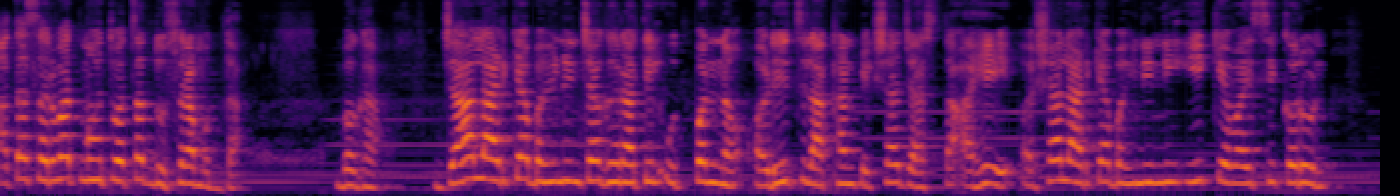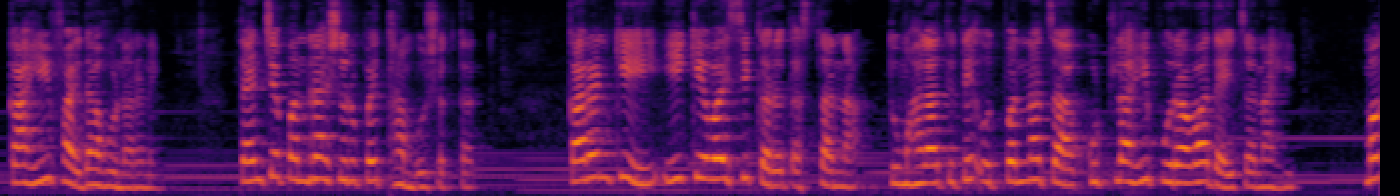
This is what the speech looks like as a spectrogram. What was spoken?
आता सर्वात महत्त्वाचा दुसरा मुद्दा. बघा ज्या लाडक्या बहिणींच्या घरातील उत्पन्न अडीच लाखांपेक्षा जास्त आहे अशा लाडक्या बहिणींनी ई के वाय सी करून काही फायदा होणार नाही. त्यांचे पंधराशे रुपये थांबू शकतात. कारण की ई के वाय सी करत असताना तुम्हाला तिथे उत्पन्नाचा कुठलाही पुरावा द्यायचा नाही. मग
